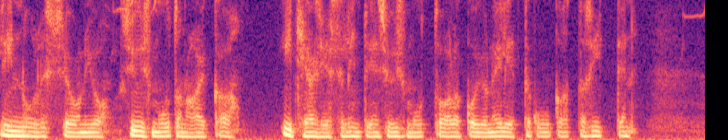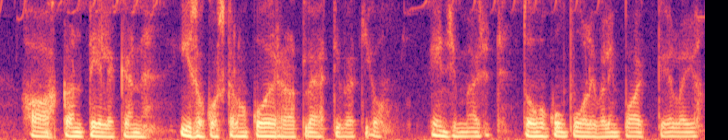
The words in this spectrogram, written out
linnuille se on jo syysmuuton aikaa. Itse asiassa lintujen syysmuutto alkoi jo neljättä kuukautta sitten. Haahkan, telkän, isokoskelon koiraat lähtivät jo ensimmäiset toukokuun puolivälin paikkeilla ja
